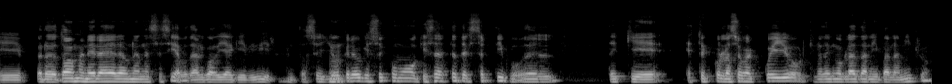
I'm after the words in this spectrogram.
Eh, pero de todas maneras era una necesidad, porque algo había que vivir. Entonces yo mm. creo que soy como quizás este tercer tipo, del, de que estoy con la soga al cuello porque no tengo plata ni para la micro,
